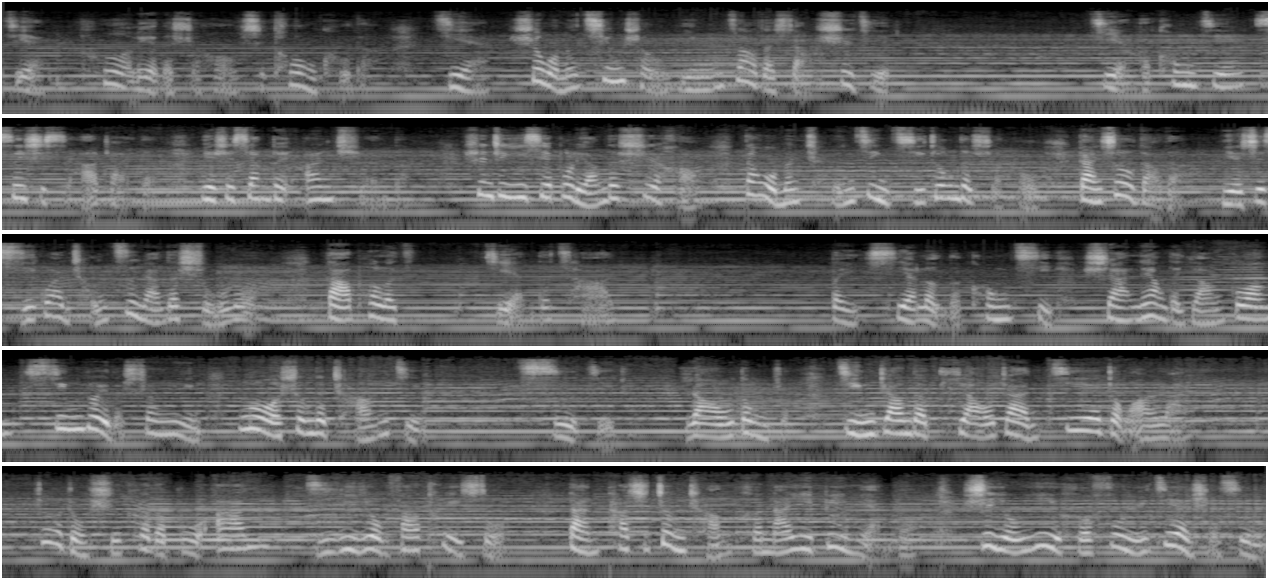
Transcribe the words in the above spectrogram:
茧破裂的时候是痛苦的，茧是我们亲手营造的小世界。茧的空间虽是狭窄的，也是相对安全的。甚至一些不良的嗜好，当我们沉浸其中的时候，感受到的也是习惯成自然的熟络，打破了茧的残。被鲜冷的空气、闪亮的阳光、新锐的声音、陌生的场景刺激着、扰动着、紧张的挑战接踵而来。这种时刻的不安极易诱发退缩，但它是正常和难以避免的，是有益和富于建设性的。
